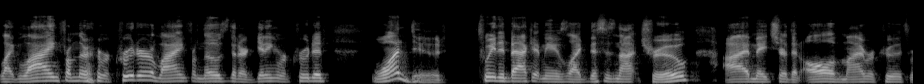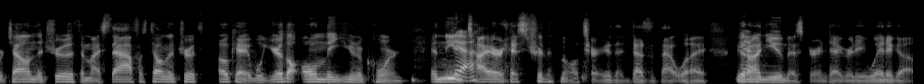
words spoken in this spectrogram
like lying from the recruiter, lying from those that are getting recruited. One dude tweeted back at me, he was like, This is not true. I made sure that all of my recruits were telling the truth and my staff was telling the truth. Okay, well, you're the only unicorn in the Yeah. entire history of the military that does it that way. Good Yeah. on you, Mr. Integrity. Way to go.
